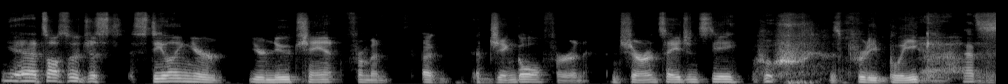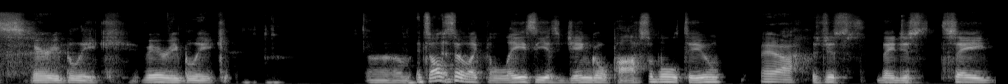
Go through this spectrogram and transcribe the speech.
yeah, it's also just stealing your your new chant from a a, a jingle for an insurance agency Oof. is pretty bleak. Yeah. That's very bleak. Very bleak. Um, it's also like the laziest jingle possible too. yeah. It's just they just say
